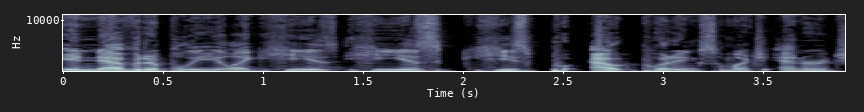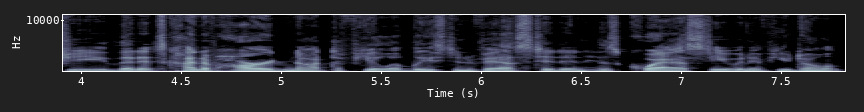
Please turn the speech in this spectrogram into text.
inevitably like he is he is he's pu- outputting so much energy that it's kind of hard not to feel at least invested in his quest even if you don't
